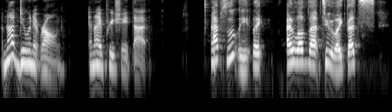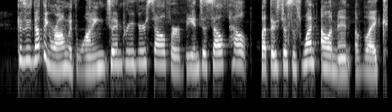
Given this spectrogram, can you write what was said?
I'm not doing it wrong. And I appreciate that. Absolutely. Like, I love that too. Like, that's because there's nothing wrong with wanting to improve yourself or be into self help, but there's just this one element of like,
